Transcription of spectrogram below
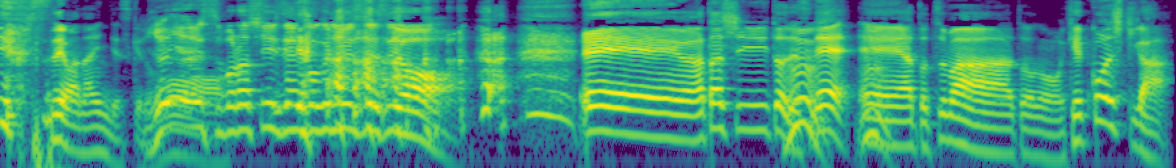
ニュースではないんですけども。いやいや、素晴らしい全国ニュースですよ。えー、私とですね、うんうんえー、あと妻との結婚式が、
